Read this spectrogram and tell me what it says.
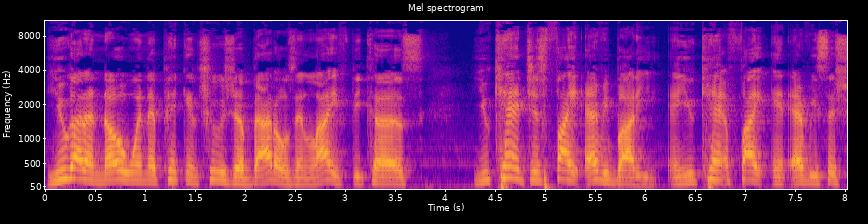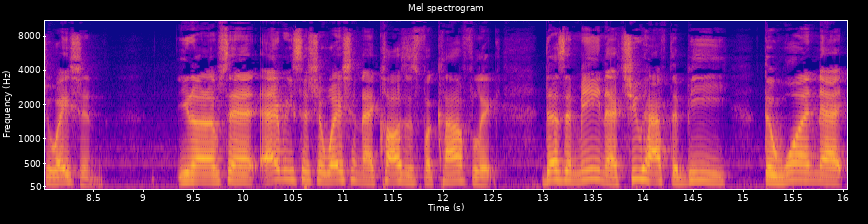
you got to know when to pick and choose your battles in life because you can't just fight everybody and you can't fight in every situation. You know what I'm saying? Every situation that causes for conflict doesn't mean that you have to be the one that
